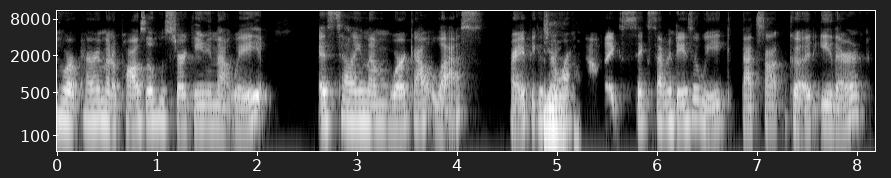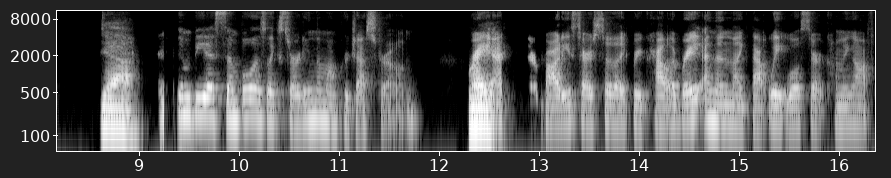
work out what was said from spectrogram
who are perimenopausal who start gaining that weight, it's telling them work out less, right? Because they're working out like six, seven days a week. That's not good either. Yeah. It can be as simple as like starting them on progesterone, right? And Right. their body starts to like recalibrate, and then like that weight will start coming off.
